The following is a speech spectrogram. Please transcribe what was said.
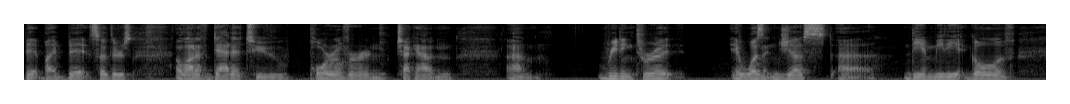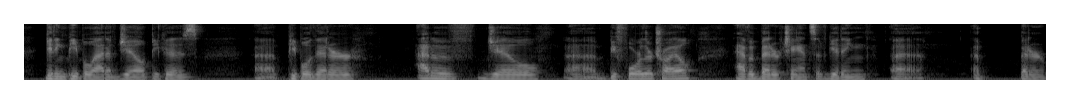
bit by bit. So there's a lot of data to pour over and check out. And um, reading through it, it wasn't just uh, the immediate goal of getting people out of jail because uh, people that are out of jail uh, before their trial have a better chance of getting uh, a better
